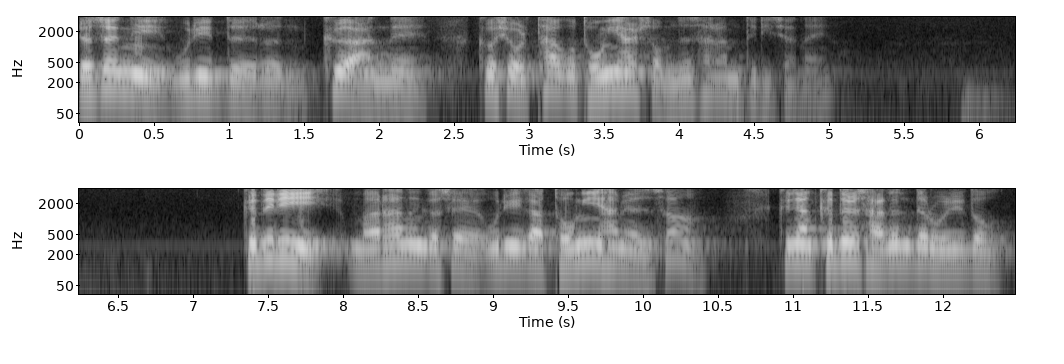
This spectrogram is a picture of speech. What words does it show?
여전히 우리들은 그 안에 그것이 옳다고 동의할 수 없는 사람들이잖아요. 그들이 말하는 것에 우리가 동의하면서 그냥 그들 사는 대로 우리도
